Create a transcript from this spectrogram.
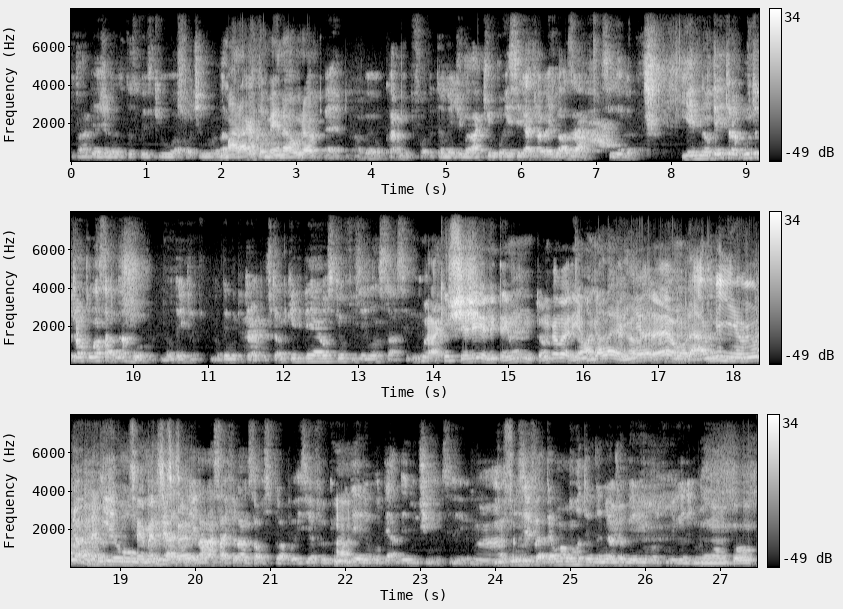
Eu tava viajando nas outras coisas que o Asfalt me mandado. Maraca também, né? O brabo. É, o Bravo é um cara muito foda também. De lá que eu conheci ele através do azar, se liga. E ele não tem trampo- muito trampo lançado na rua. Não tem não tem muito trampo. Os trampos que ele tem é os que eu fiz ele lançar, se O si, ele, ele tem, um, tem uma galerinha. Tem uma galerinha é um... brabinha, viu? Já que eu Você menos eu espera. lá na Saifa, lá no Salve pela Poesia, foi o que eu Ah. montei ele, eu montei a D do time, se liga. E, Massa. inclusive foi até uma honra ter o Daniel Jogueira rimando comigo ali. mano. Não tô,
